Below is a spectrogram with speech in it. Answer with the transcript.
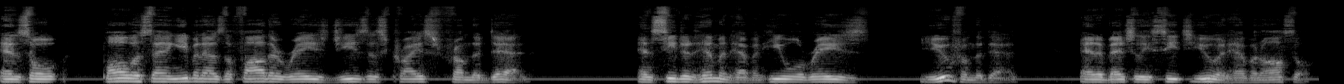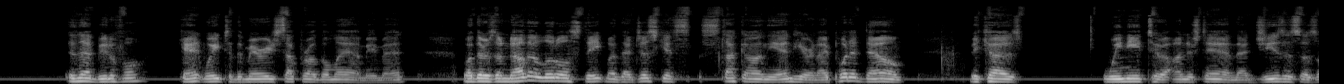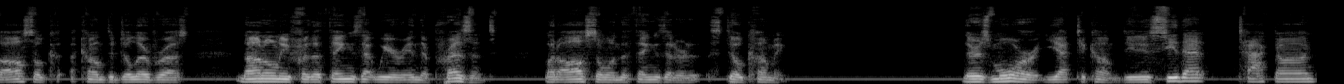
And so Paul was saying, even as the Father raised Jesus Christ from the dead and seated him in heaven, he will raise you from the dead and eventually seats you in heaven also. Isn't that beautiful? Can't wait to the marriage supper of the Lamb. Amen. But there's another little statement that just gets stuck on the end here, and I put it down because we need to understand that Jesus has also come to deliver us not only for the things that we are in the present, but also in the things that are still coming. There's more yet to come. Do you see that tacked on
